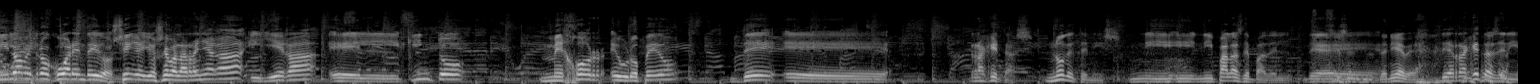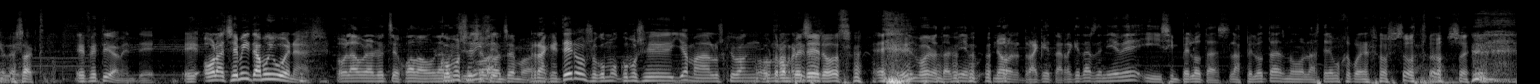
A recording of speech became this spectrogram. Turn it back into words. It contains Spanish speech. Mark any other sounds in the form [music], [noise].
Kilómetro 42. Sigue Joseba Larrañaga y llega el quinto mejor europeo de eh, raquetas, no de tenis, ni, ni palas de pádel, de, Sí, sí, de nieve. De raquetas de [laughs] nieve. Exacto. Efectivamente. Eh, hola Chemita, muy buenas. [laughs] Hola, buenas noches, Juanma. Buenas ¿Cómo se noches, dicen? Hola, Chema. ¿Raqueteros o cómo, cómo se llama a los que van O con trompeteros. [laughs] Eh, [laughs] bueno, también. No, raquetas, raquetas de nieve y sin pelotas. Las pelotas no las tenemos que poner nosotros.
